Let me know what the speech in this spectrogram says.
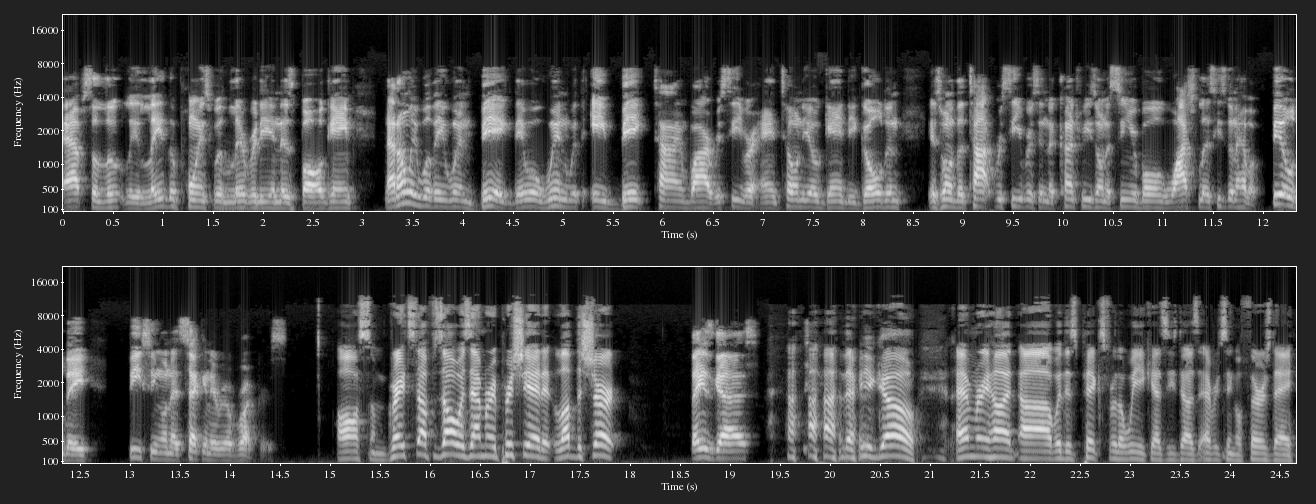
Absolutely. Lay the points with Liberty in this ball game. Not only will they win big, they will win with a big time wide receiver. Antonio Gandy Golden is one of the top receivers in the country. He's on the Senior Bowl watch list. He's going to have a field day feasting on that secondary of Rutgers. Awesome. Great stuff as always, Emory. Appreciate it. Love the shirt. Thanks, guys. there you go. Emory Hunt uh, with his picks for the week, as he does every single Thursday.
